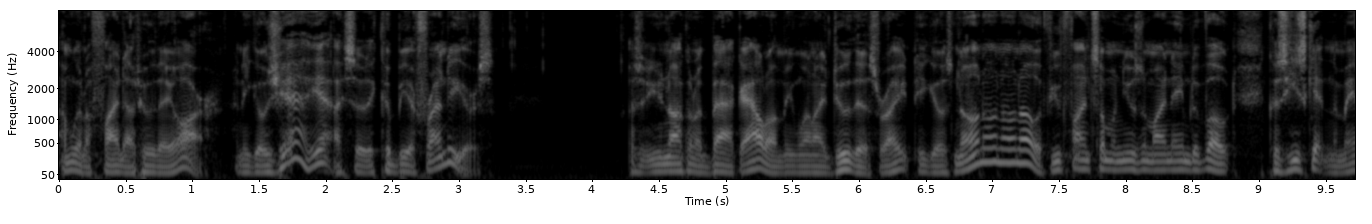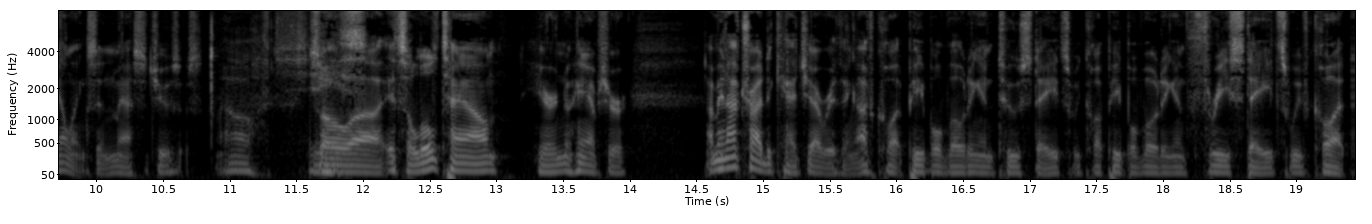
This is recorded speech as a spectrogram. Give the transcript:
I'm going to find out who they are. And he goes, Yeah, yeah. I said, It could be a friend of yours. I said, You're not going to back out on me when I do this, right? He goes, No, no, no, no. If you find someone using my name to vote, because he's getting the mailings in Massachusetts. oh, So uh, it's a little town here in New Hampshire. I mean, I've tried to catch everything. I've caught people voting in two states. We caught people voting in three states. We've caught,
